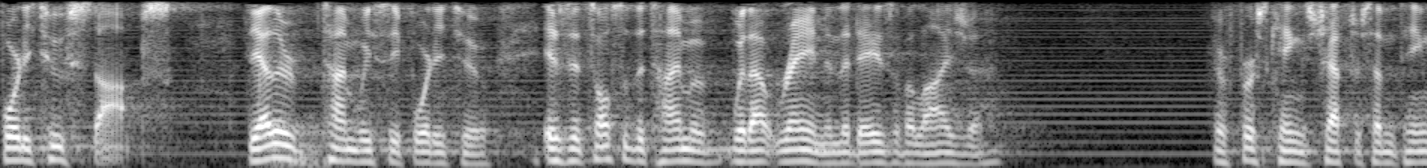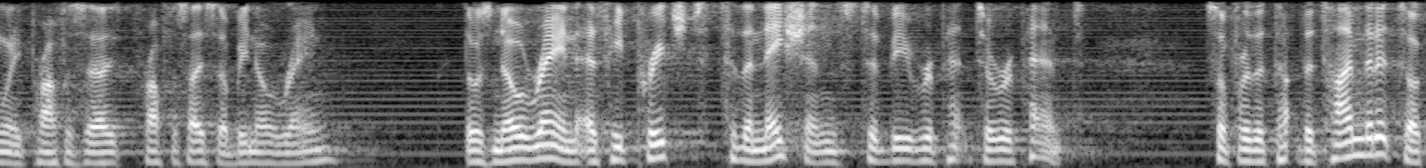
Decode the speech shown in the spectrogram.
42 stops. The other time we see 42 is it's also the time of without rain in the days of Elijah. Or 1 Kings chapter 17 when he prophesies, there'll be no rain. There was no rain as he preached to the nations to, be repent, to repent. So for the, t- the time that it took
